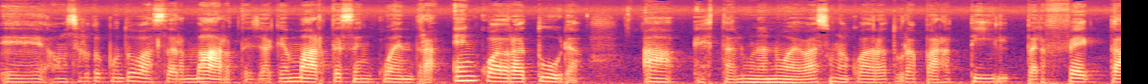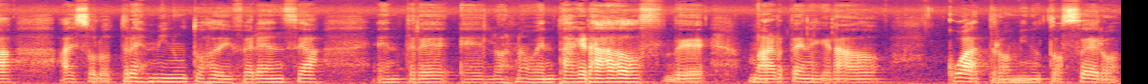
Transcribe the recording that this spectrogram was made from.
eh, a un cierto punto va a ser Marte, ya que Marte se encuentra en cuadratura a esta luna nueva. Es una cuadratura partil perfecta, hay solo tres minutos de diferencia entre eh, los 90 grados de Marte en el grado 4, minuto 0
